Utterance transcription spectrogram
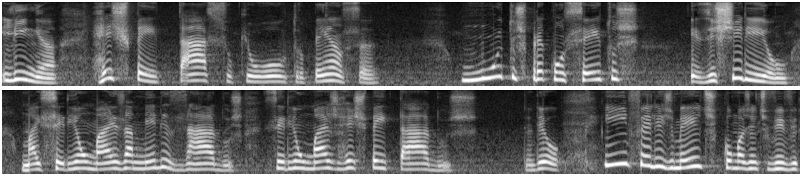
linha, respeitasse o que o outro pensa, muitos preconceitos existiriam, mas seriam mais amenizados, seriam mais respeitados. Entendeu? E, infelizmente, como a gente vive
